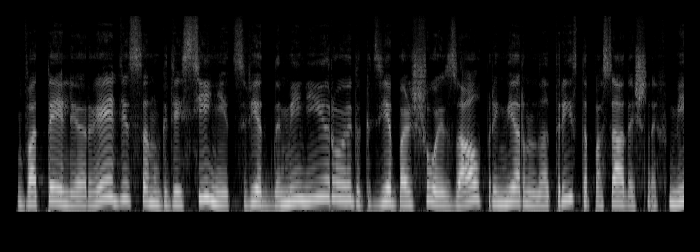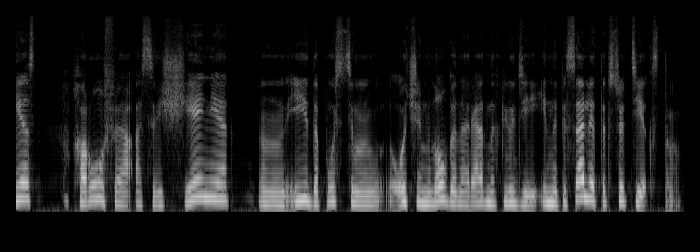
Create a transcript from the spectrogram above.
в отеле Редисон, где синий цвет доминирует, где большой зал примерно на 300 посадочных мест, хорошее освещение и, допустим, очень много нарядных людей. И написали это все текстом.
